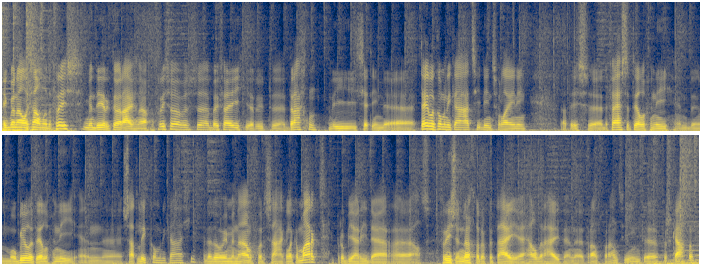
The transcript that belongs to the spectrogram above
Ik ben Alexander de Vries, ik ben directeur-eigenaar van Frieservice uh, BV hier uit uh, Drachten. Die zit in de uh, telecommunicatie, dienstverlening. Dat is de vaste telefonie, en de mobiele telefonie en satellietcommunicatie. Dat doen we met name voor de zakelijke markt. Ik probeer je daar als Friese nuchtere partij helderheid en transparantie in te verschaffen.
